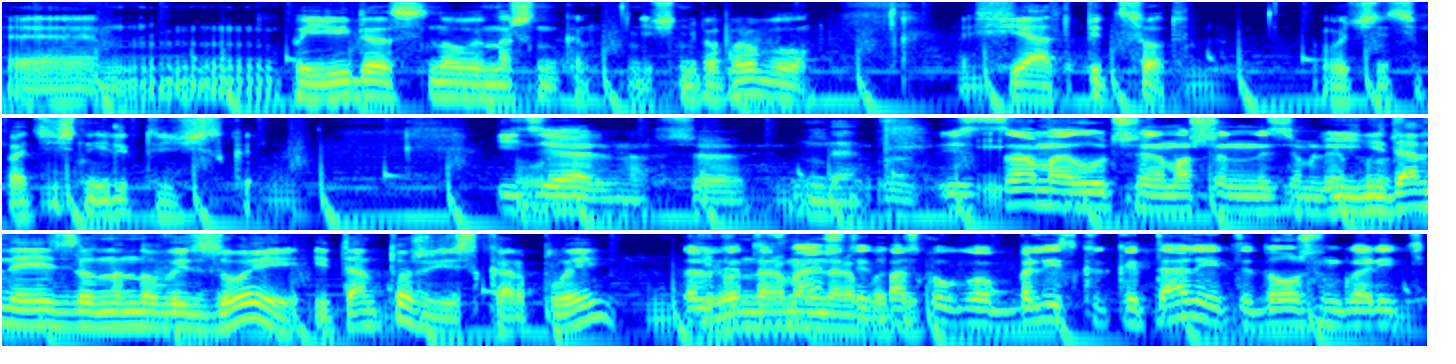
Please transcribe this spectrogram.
э, м, появилась новая машинка. Еще не попробовал. Fiat 500. Очень симпатичная, электрическая. Идеально, все. Да. И самая лучшая машина на земле. И просто. недавно я ездил на новой Zoe, и там тоже есть CarPlay. и Только он ты нормально знаешь, ты, работает. поскольку близко к Италии, ты должен говорить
